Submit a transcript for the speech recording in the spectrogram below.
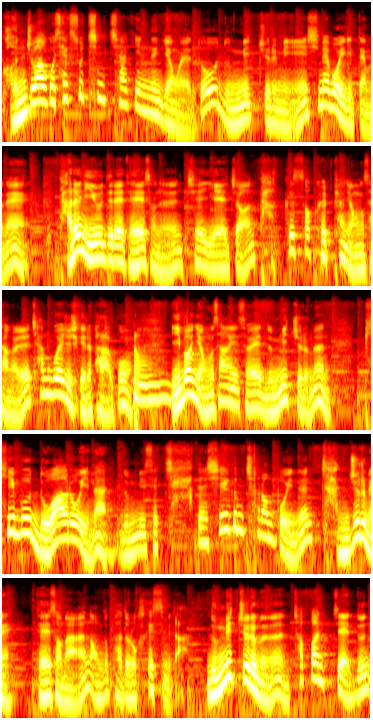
건조하고 색소 침착이 있는 경우에도 눈밑 주름이 심해 보이기 때문에 다른 이유들에 대해서는 제 예전 다크서클 편 영상을 참고해 주시기를 바라고 이번 영상에서의 눈밑 주름은 피부 노화로 인한 눈밑에 작은 실금처럼 보이는 잔주름에 대해서만 언급하도록 하겠습니다. 눈밑 주름은 첫 번째 눈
